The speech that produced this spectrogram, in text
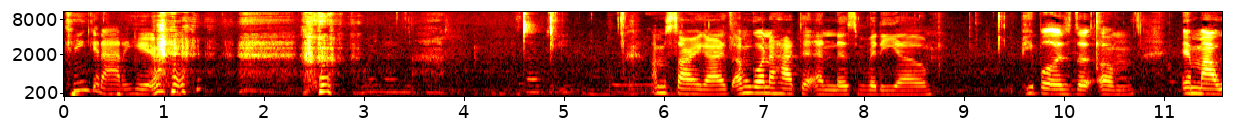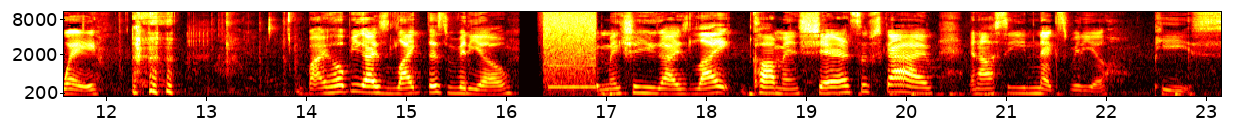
Can you get out of here? I'm sorry guys. I'm going to have to end this video. People is the um in my way. but I hope you guys like this video. Make sure you guys like, comment, share, and subscribe. And I'll see you next video. Peace.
